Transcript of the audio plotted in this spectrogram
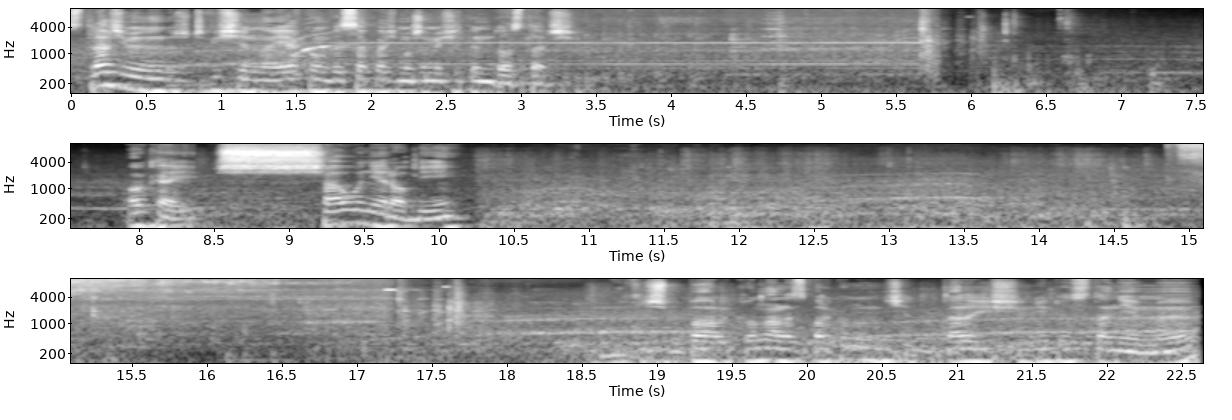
Sprawdźmy rzeczywiście na jaką wysokość możemy się tym dostać. Okej, szału nie robi. Jakiś balkon, ale z balkonu nic się dalej się nie dostaniemy.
